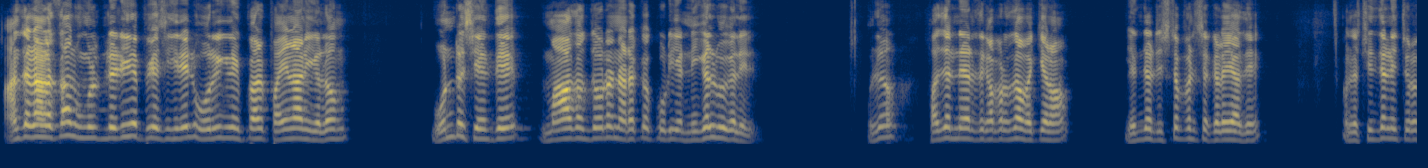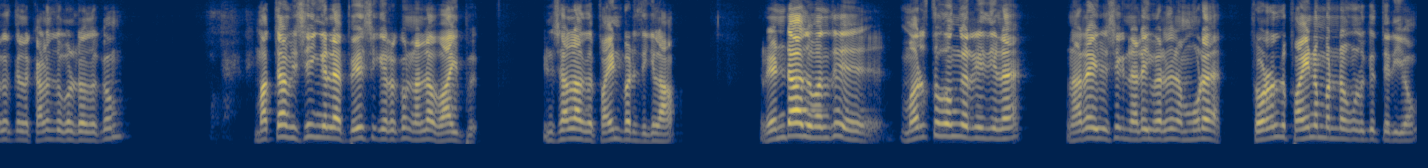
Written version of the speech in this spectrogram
அதனால தான் உங்களிடையே பேசுகிறேன். ஒருங்கிணைப்பால் பயனாளிகளும் ஒன்று சேர்ந்து மாதந்தோறும் நடக்கக்கூடிய நிகழ்வுகளில் இன்னும் நேரத்துக்கு அப்புறம் தான் வைக்கிறோம். எந்த டிஸ்டர்பன்ஸும் கிடையாது. அந்த சிந்தனை சுரங்கத்தில் கலந்து கொள்வதற்கும் மற்ற விஷயங்களில் பேசிக்கிறதுக்கும் நல்ல வாய்ப்பு. இன்ஷால்லாம் அதை பயன்படுத்திக்கலாம். ரெண்டாவது வந்து மருத்துவங்கிற ரீதியில் நிறைய விஷயம் நடைபெறது. நம்ம கூட தொடர்ந்து பயணம் பண்ணுறவங்களுக்கு தெரியும்.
